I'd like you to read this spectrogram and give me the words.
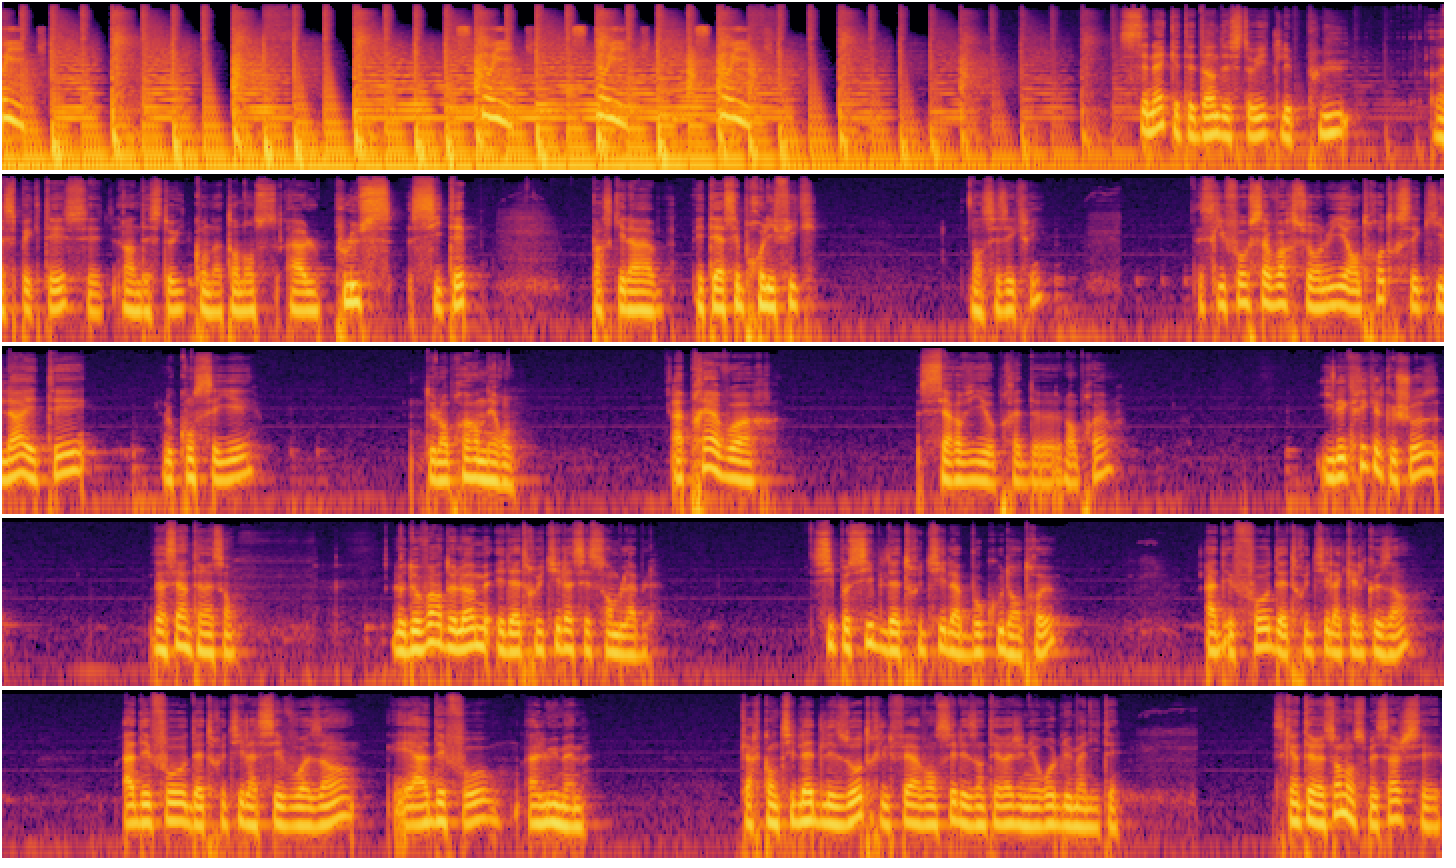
stoïque, stoïque, stoïque. Sénèque était un des stoïques les plus respectés. C'est un des stoïques qu'on a tendance à le plus citer parce qu'il a été assez prolifique dans ses écrits. ce qu'il faut savoir sur lui, entre autres, c'est qu'il a été le conseiller de l'empereur Néron. Après avoir servi auprès de l'empereur, il écrit quelque chose d'assez intéressant. Le devoir de l'homme est d'être utile à ses semblables. Si possible d'être utile à beaucoup d'entre eux, à défaut d'être utile à quelques-uns, à défaut d'être utile à ses voisins, et à défaut à lui-même. Car quand il aide les autres, il fait avancer les intérêts généraux de l'humanité. Ce qui est intéressant dans ce message, c'est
